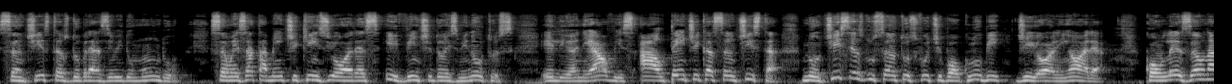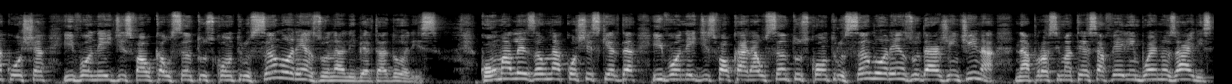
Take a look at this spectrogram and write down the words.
Santistas do Brasil e do mundo. São exatamente 15 horas e 22 minutos. Eliane Alves, a autêntica Santista. Notícias do Santos Futebol Clube de hora em hora. Com lesão na coxa, Ivonei desfalca o Santos contra o São Lourenço na Libertadores. Com uma lesão na coxa esquerda, Ivonei desfalcará o Santos contra o San Lorenzo da Argentina na próxima terça-feira em Buenos Aires,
